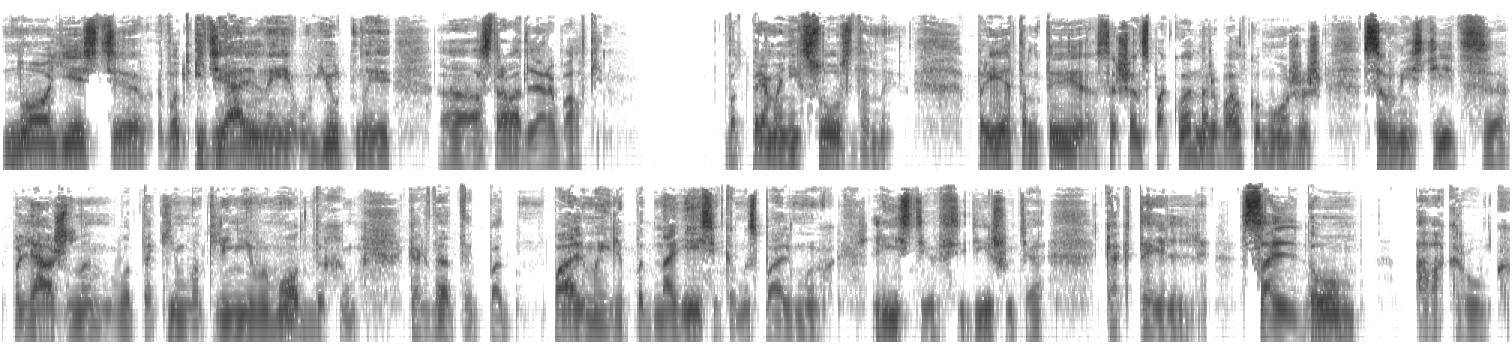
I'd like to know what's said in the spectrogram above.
но есть э, вот идеальные, уютные э, острова для рыбалки. Вот прямо они созданы. При этом ты совершенно спокойно рыбалку можешь совместить с пляжным вот таким вот ленивым отдыхом, когда ты под пальмой или под навесиком из пальмовых листьев сидишь, у тебя коктейль со льдом, а вокруг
